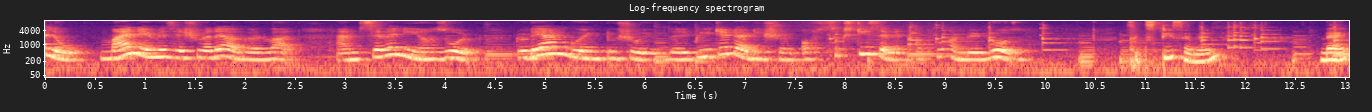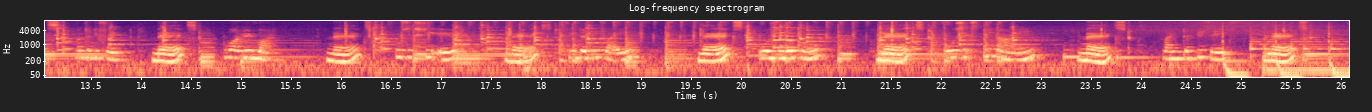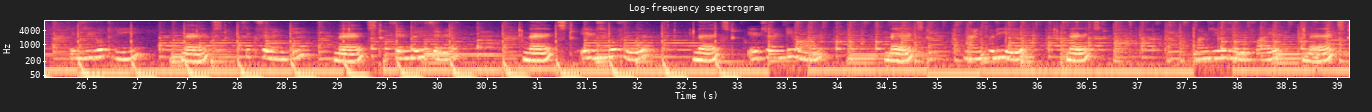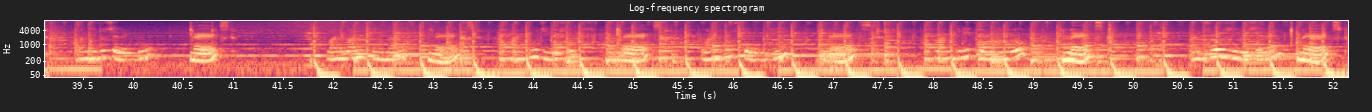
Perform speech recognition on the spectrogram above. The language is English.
Hello, my name is Aishwarya Agarwal. I am 7 years old. Today I am going to show you the repeated addition of 67 up to 100 rows. 67 next. 134, next. 201, next. 268, next. 335, next. 402, next. 469, next. 536, next. 603, next. 670, next. 737, next. 804, next. 871, next. 938, next. 1005, next. 1072, next. 1139, next. 1206, next. 1270, next. 1340, next. 1407, next.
